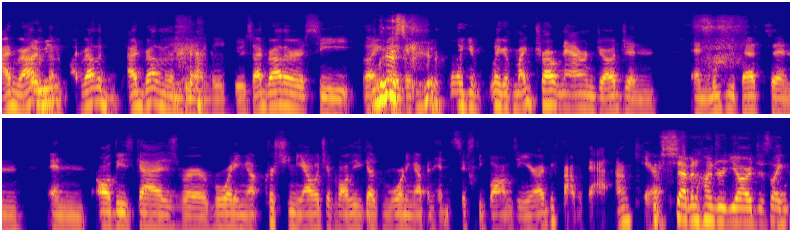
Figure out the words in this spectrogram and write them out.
I'd rather I mean- them. I'd rather. I'd rather them be on the Juice. I'd rather see like like if, like if like if Mike Trout and Aaron Judge and and Mookie Betts and and all these guys were roiding up Christian Yelich. If all these guys were roiding up and hitting sixty bombs a year, I'd be fine with that. I don't care. like 700 yards, just like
